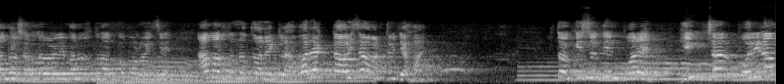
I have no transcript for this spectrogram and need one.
মানুষ, আল্লাহ মানুষ কবুল হয়েছে। আমার জন্য তো অনেক লাভ, আর একটা হয়েছে আমার হয়। কিছুদিন পরে হিংসার পরিণাম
